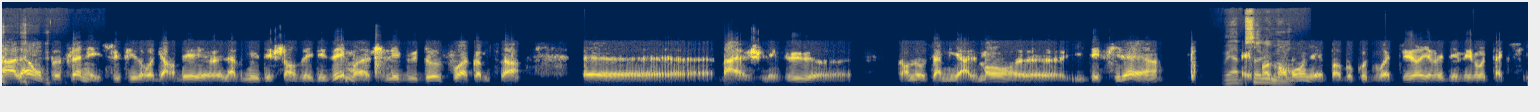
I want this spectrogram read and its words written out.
Ah, là on peut flâner. Il suffit de regarder euh, l'avenue des Champs-Élysées. Moi, je l'ai vu deux fois comme ça. Euh, bah, je l'ai vu quand nos amis allemands ils défilaient. Hein. Oui, absolument. il n'y avait pas beaucoup de voitures, il y avait des vélos taxis.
